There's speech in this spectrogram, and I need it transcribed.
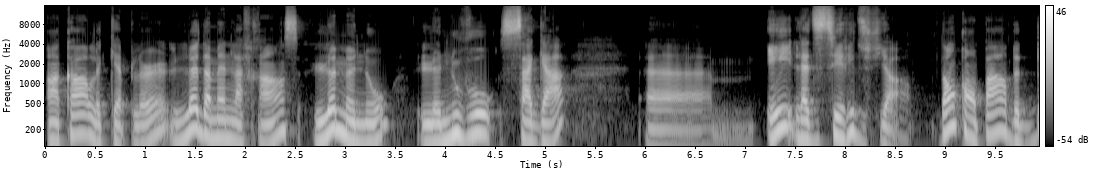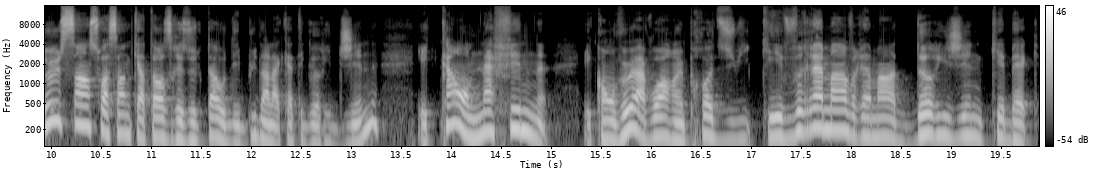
Encore le Kepler. Le Domaine La France. Le Menot. Le Nouveau Saga. et la distillerie du Fjord. Donc, on part de 274 résultats au début dans la catégorie gin. Et quand on affine et qu'on veut avoir un produit qui est vraiment, vraiment d'origine Québec,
